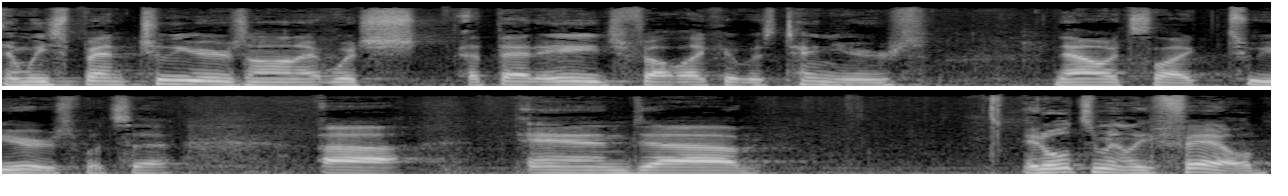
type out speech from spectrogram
and we spent two years on it, which at that age felt like it was 10 years. Now it's like two years. What's that? Uh, and uh, it ultimately failed.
